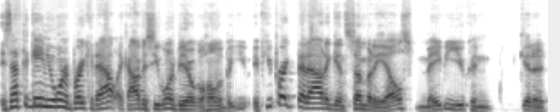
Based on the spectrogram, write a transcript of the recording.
is that the game you want to break it out? Like obviously you want to be Oklahoma, but you, if you break that out against somebody else, maybe you can get a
